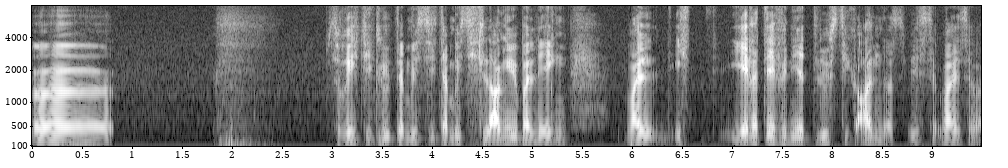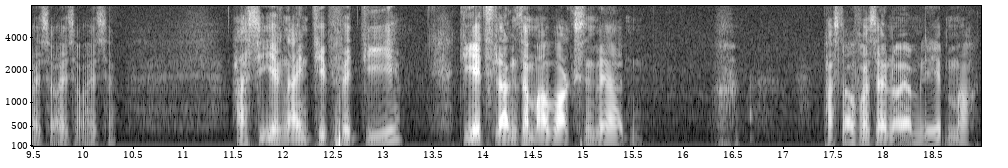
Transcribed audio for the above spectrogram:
Äh, so richtig, da müsste ich, da ich lange überlegen. Weil ich, jeder definiert lustig anders. Wisst ihr, weißt du, weißt du, weißt du, weißt du. Hast du irgendeinen Tipp für die, die jetzt langsam erwachsen werden? Passt auf, was ihr in eurem Leben macht.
